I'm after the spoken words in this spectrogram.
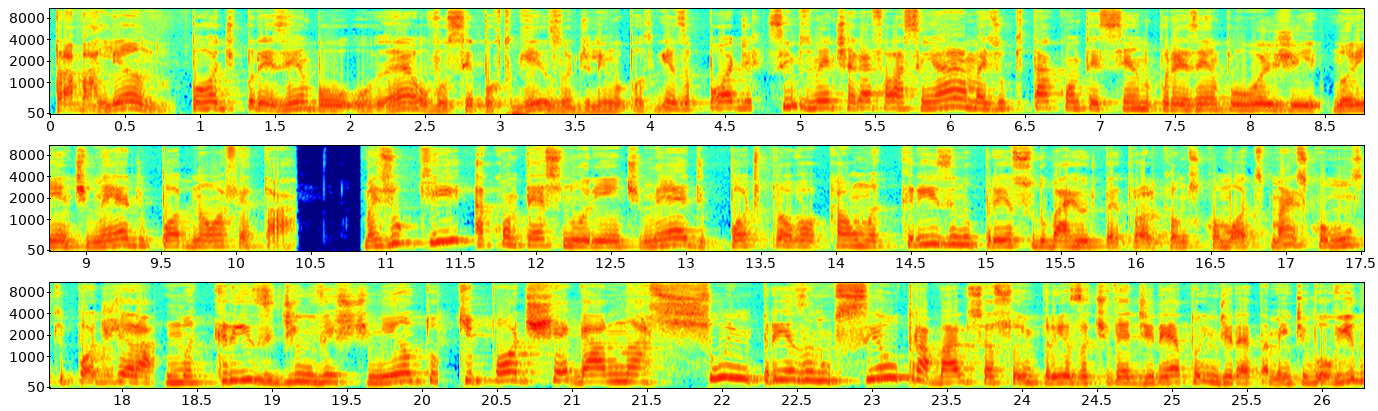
trabalhando pode, por exemplo, né, ou você português ou de língua portuguesa pode simplesmente chegar e falar assim: ah, mas o que está acontecendo, por exemplo, hoje no Oriente Médio pode não afetar. Mas o que acontece no Oriente Médio pode provocar uma crise no preço do barril de petróleo, que é um dos commodities mais comuns, que pode gerar uma crise de investimento que pode chegar na sua empresa, no seu trabalho, se a sua empresa estiver direta ou indiretamente envolvida,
